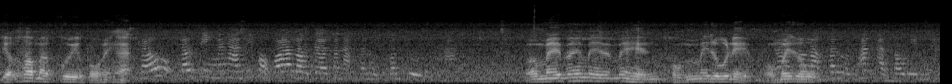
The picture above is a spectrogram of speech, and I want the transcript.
เดี๋ยวเขามาคุยกับผมเองอะแล้ว บอกว่าเราจะสนับสนุนคนอื่นคะเออไม่ไม่ไม่ไม่เห็นผมไม่รู้นี่ผมไม่รู้ สนับสนุนท่านอัศวินเนี่ย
